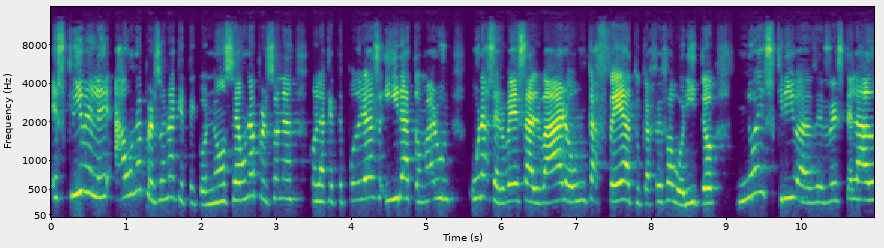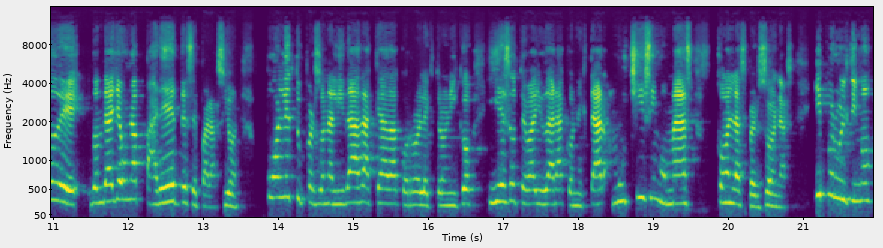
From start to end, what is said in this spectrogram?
escríbele a una persona que te conoce, a una persona con la que te podrías ir a tomar una cerveza al bar o un café a tu café favorito. No escribas desde este lado de donde haya una pared de separación ponle tu personalidad a cada correo electrónico y eso te va a ayudar a conectar muchísimo más con las personas. Y por último,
